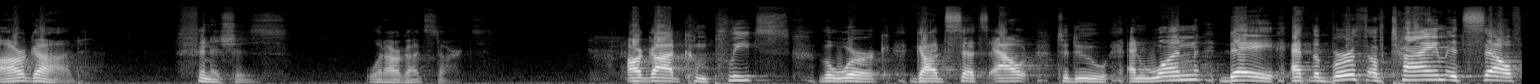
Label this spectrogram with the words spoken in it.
Our God finishes what our God starts. Our God completes the work God sets out to do. And one day, at the birth of time itself,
